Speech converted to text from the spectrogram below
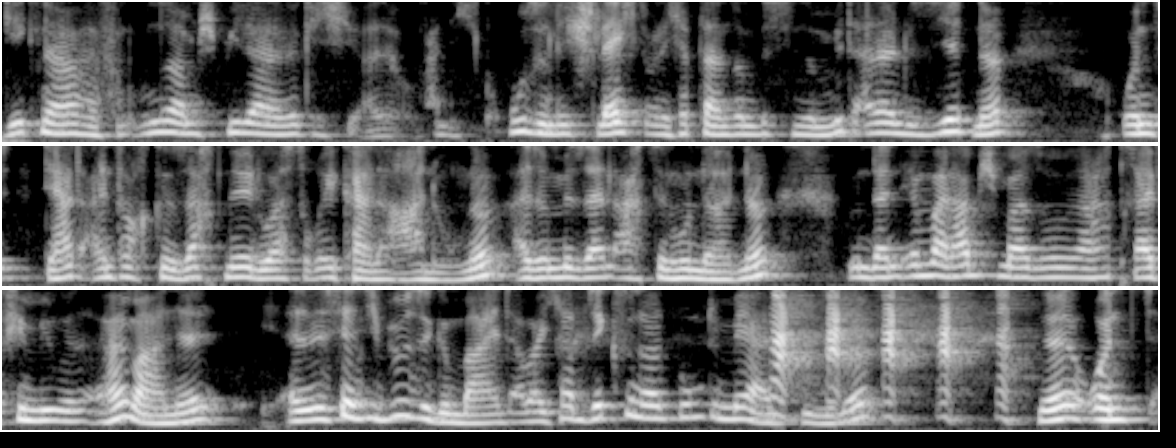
Gegner von unserem Spieler wirklich, also fand ich gruselig schlecht und ich habe dann so ein bisschen so mitanalysiert, ne? Und der hat einfach gesagt, nee, du hast doch eh keine Ahnung, ne? Also mit seinen 1800, ne? Und dann irgendwann habe ich mal so nach drei, vier Minuten, hör mal, ne? Also ist ja nicht böse gemeint, aber ich habe 600 Punkte mehr als du, ne? ne? Und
